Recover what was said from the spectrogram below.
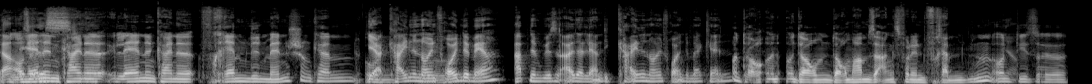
Ja, außer lernen keine, lernen keine fremden Menschen kennen. ja, keine neuen Freunde mehr. Ab einem gewissen Alter lernen die keine neuen Freunde mehr kennen. Und, darum, und, darum, darum haben sie Angst vor den Fremden und diese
